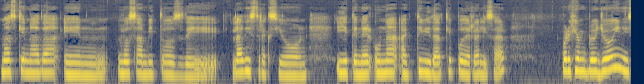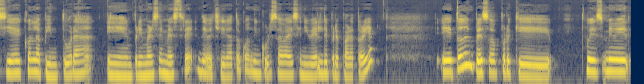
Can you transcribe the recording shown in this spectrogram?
más que nada en los ámbitos de la distracción y tener una actividad que poder realizar. Por ejemplo, yo inicié con la pintura en primer semestre de bachillerato cuando incursaba ese nivel de preparatoria. Eh, todo empezó porque pues me,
